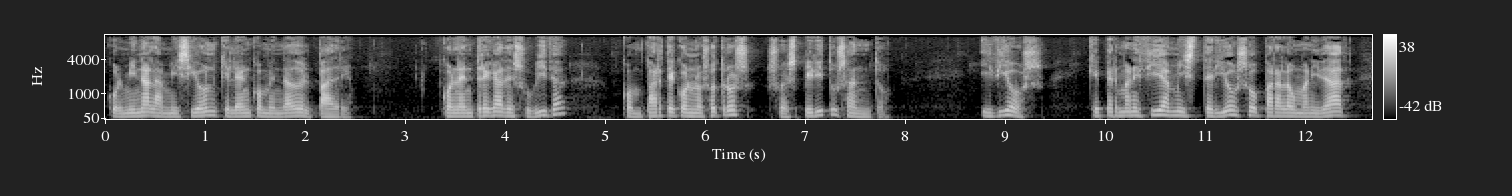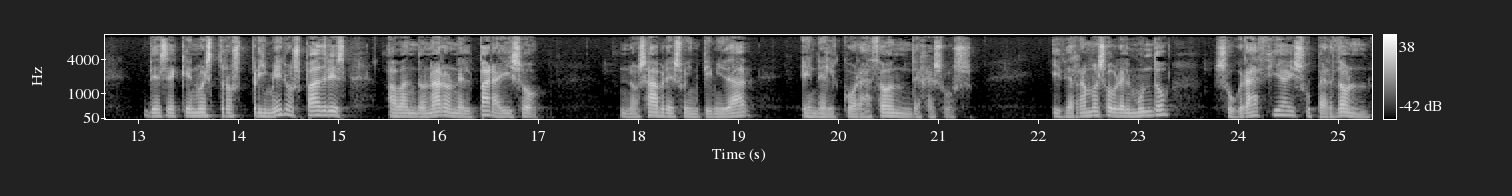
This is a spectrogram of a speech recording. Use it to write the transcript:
culmina la misión que le ha encomendado el Padre. Con la entrega de su vida, comparte con nosotros su Espíritu Santo. Y Dios, que permanecía misterioso para la humanidad desde que nuestros primeros padres abandonaron el paraíso, nos abre su intimidad en el corazón de Jesús y derrama sobre el mundo su gracia y su perdón,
